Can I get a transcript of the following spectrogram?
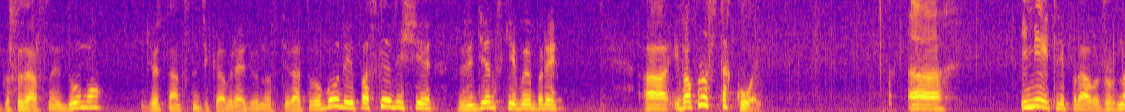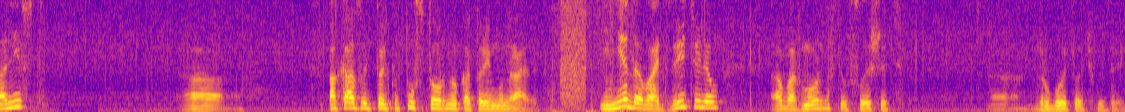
в Государственную Думу 19 декабря 1999 года и последующие президентские выборы. А, и вопрос такой. А, имеет ли право журналист а, показывать только ту сторону, которая ему нравится? И не давать зрителю а, возможность услышать а, другую точку зрения.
